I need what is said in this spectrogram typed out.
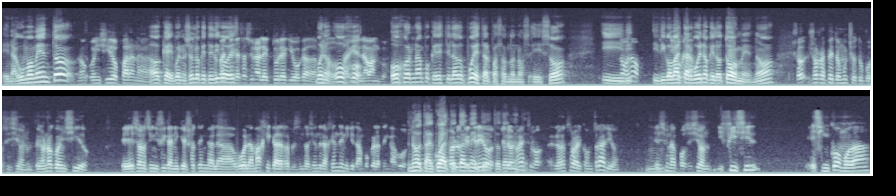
en algún momento... No coincido para nada. Ok, bueno, yo lo que te digo es... Que hace una lectura equivocada. Bueno, ojo, ojo Hernán, porque de este lado puede estar pasándonos eso. Y, y digo, va a estar bueno que lo tomes, ¿no? Yo, yo respeto mucho tu posición, pero no coincido. Eh, eso no significa ni que yo tenga la bola mágica de representación de la gente, ni que tampoco la tengas vos. No, tal cual, totalmente. totalmente. Lo, nuestro, lo nuestro, al contrario, es una posición difícil, es incómoda,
